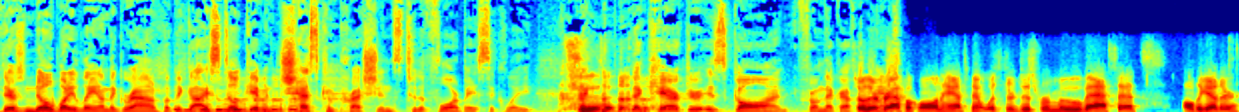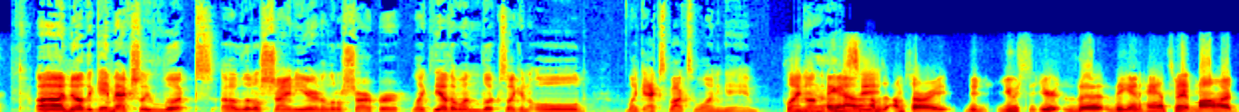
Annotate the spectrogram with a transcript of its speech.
there's nobody laying on the ground but the guy's still giving chest compressions to the floor basically. That character is gone from that graphical So their enhancement. graphical enhancement was to just remove assets altogether. Uh, no, the game actually looked a little shinier and a little sharper. Like the other one looks like an old, like Xbox One game playing on the Hang PC. on, I'm, I'm sorry. Did you you're, the the enhancement mod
